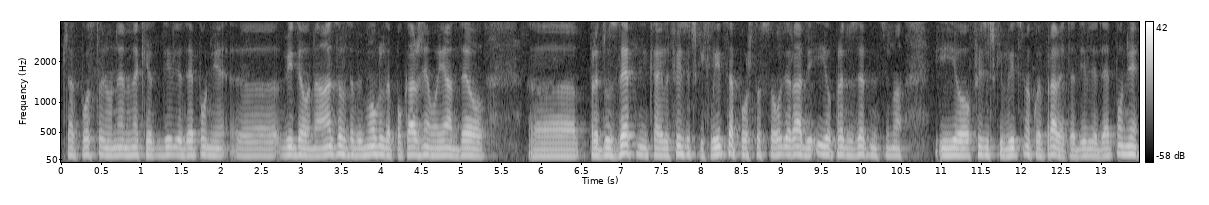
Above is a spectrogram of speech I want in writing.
čak postavljamo ne na neke divlje deponije e, video nadzor da bi mogli da pokažnjamo jedan deo Eh, preduzetnika ili fizičkih lica, pošto se ovdje radi i o preduzetnicima i o fizičkim licima koje prave te divlje deponije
